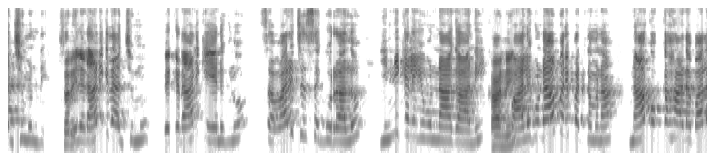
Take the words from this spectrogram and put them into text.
రాజ్యం ఉంది సరే. వెళ్ళడానికి రాజ్యము వెక్కడానికి ఏనుగులు సవారీ చేసే గుర్రాలు ఇన్ని కలిగి ఉన్నా గాని కానీ పాలగుండాపురి పట్టణమున నాకొక్క ఆడబాల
